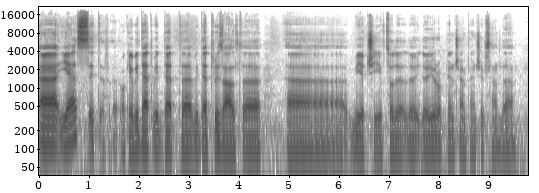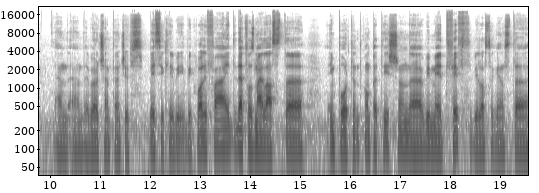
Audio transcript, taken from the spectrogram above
uh, yes, it okay with that with that uh, with that result uh, uh, we achieved so the, the, the European Championships and uh, and and the World Championships basically we, we qualified. That was my last uh, important competition. Uh, we made fifth. We lost against uh,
